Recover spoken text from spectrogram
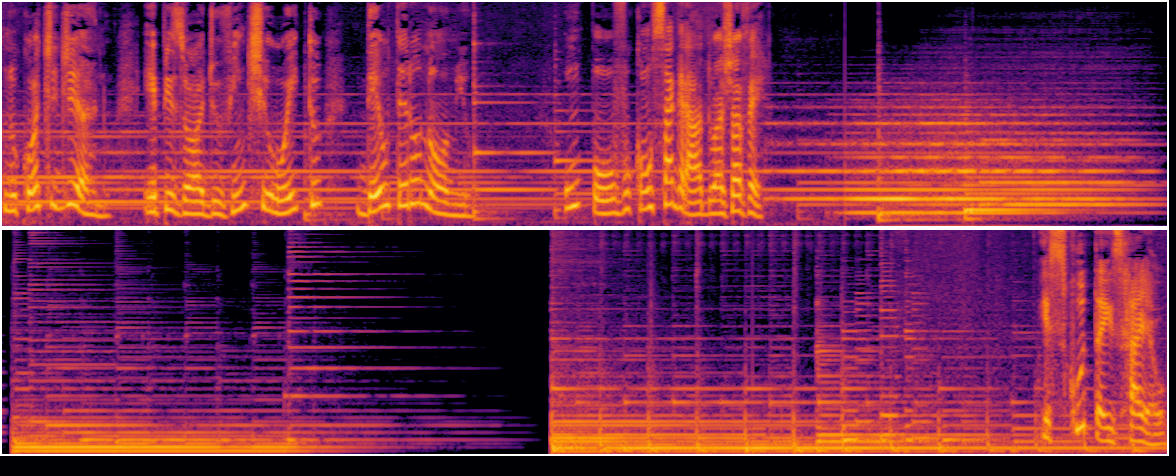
no cotidiano, episódio 28, Deuteronômio. Um povo consagrado a Javé. Escuta, Israel,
